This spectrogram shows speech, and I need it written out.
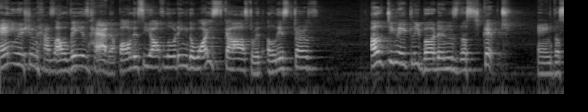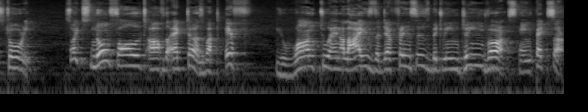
Animation has always had a policy of loading the voice cast with A-listers, ultimately burdens the script and the story. So it's no fault of the actors, but if you want to analyze the differences between DreamWorks and Pixar,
